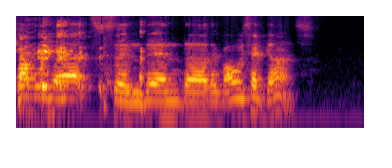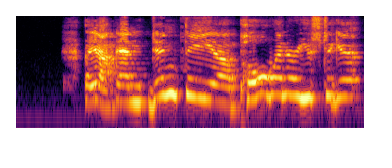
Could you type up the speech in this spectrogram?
cowboy hats, and then uh, they've always had guns. Yeah, and didn't the uh, pole winner used to get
